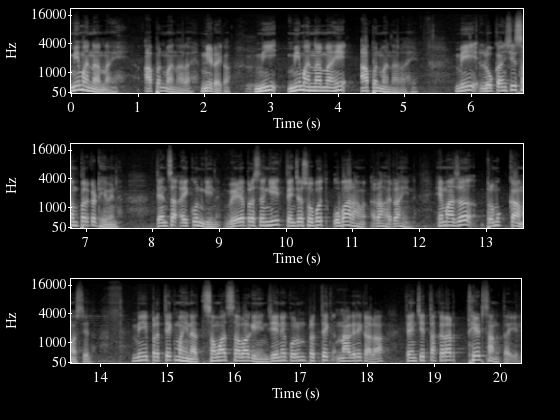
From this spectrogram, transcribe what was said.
मी म्हणणार नाही. आपण म्हणणार आहे. नीट आहे का मी मी म्हणणार नाही आपण म्हणणार आहे. मी लोकांशी संपर्क ठेवेन. त्यांचं ऐकून घेईन. वेळेप्रसंगी त्यांच्यासोबत उभा राह राह राहीन. हे माझं प्रमुख काम असेल. मी प्रत्येक महिन्यात संवाद सभा घेईन जेणेकरून प्रत्येक नागरिकाला त्यांची तक्रार थेट सांगता येईल.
